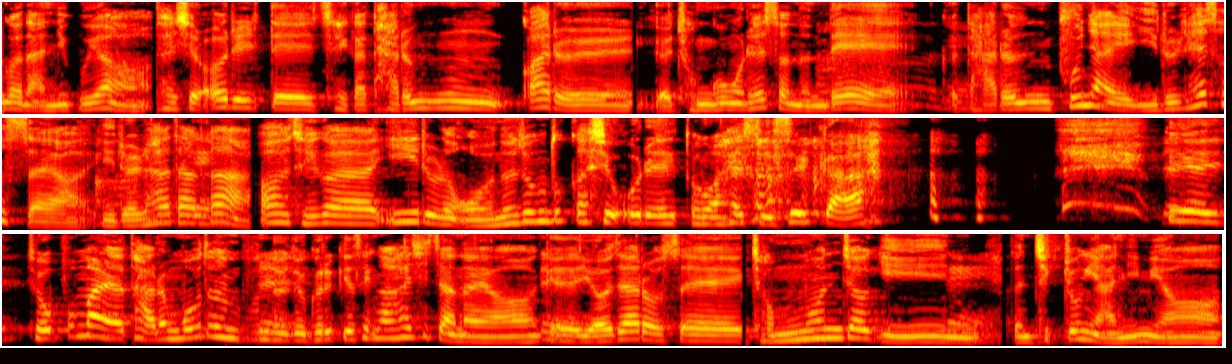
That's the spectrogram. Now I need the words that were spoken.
건 아니고요. 사실 어릴 때 제가 다른 과를 그러니까 전공을 했었는데 아, 그 네. 다른 분야의 일을 했었어요. 일을 하다가 아 제가 이 일을 어느 정도까지 오랫동안 할 수 있을까? 그 저뿐만 아니라 다른 모든 분들도 네. 그렇게 생각하시잖아요. 네. 그 여자로서의 전문적인 네. 어떤 직종이 아니면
